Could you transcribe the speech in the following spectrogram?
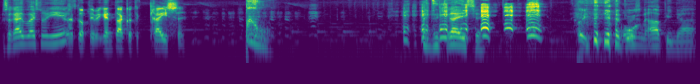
zijn rijbewijs nog niet heeft. Let op, die begint daar te krijsen. Te krijsen. Oei. ja, doe Oh. eens een Apie na.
